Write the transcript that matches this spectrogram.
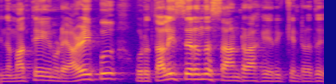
இந்த மத்தையினுடைய அழைப்பு ஒரு தலை சிறந்த சான்றாக இருக்கின்றது.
